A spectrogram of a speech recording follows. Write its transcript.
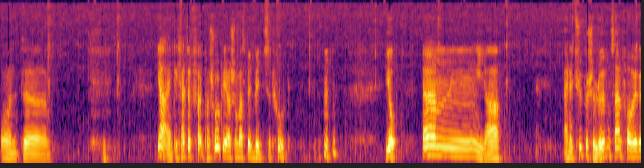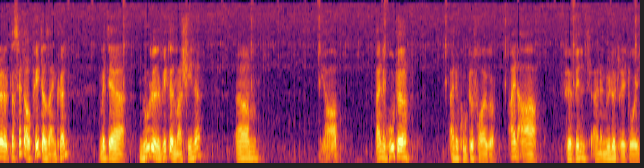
Und äh, ja, eigentlich hatte Paschulke ja schon was mit Wind zu tun. jo. Ähm, ja. Eine typische Löwenzahnfolge, das hätte auch Peter sein können, mit der Nudelwickelmaschine. Ähm, ja, eine gute, eine gute Folge. Ein A für Wind, eine Mühle dreht durch.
